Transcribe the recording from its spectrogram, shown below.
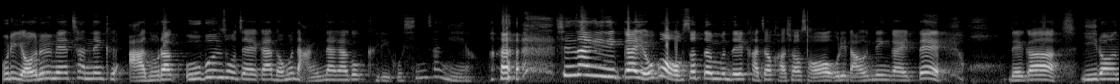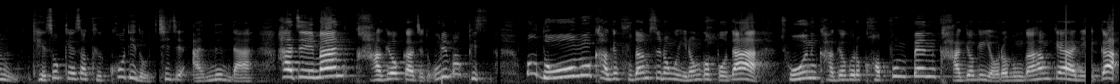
우리 여름에 찾는 그 아노락 우분 소재가 너무 낭낭하고 그리고 신상이에요. 신상이니까 요거 없었던 분들 가져가셔서 우리 라운딩 갈때 어, 내가 이런 계속해서 그 코디 놓치지 않는다. 하지만 가격까지도 우리 막 비싸 막 너무 가격 부담스러운 거 이런 것보다 좋은 가격으로 거품 뺀 가격에 여러분과 함께 하니까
